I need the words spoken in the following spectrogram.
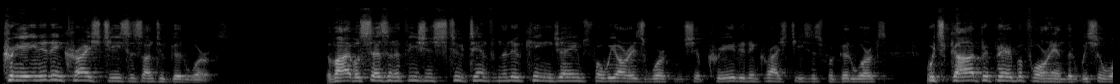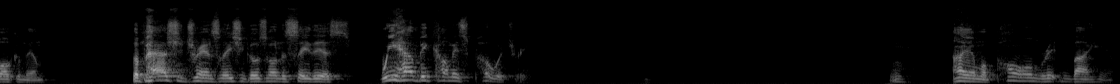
created in Christ Jesus unto good works. The Bible says in Ephesians 2:10 from the New King James, for we are his workmanship, created in Christ Jesus for good works, which God prepared beforehand that we should walk in them. The Passion Translation goes on to say this We have become his poetry I am a poem written by him.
